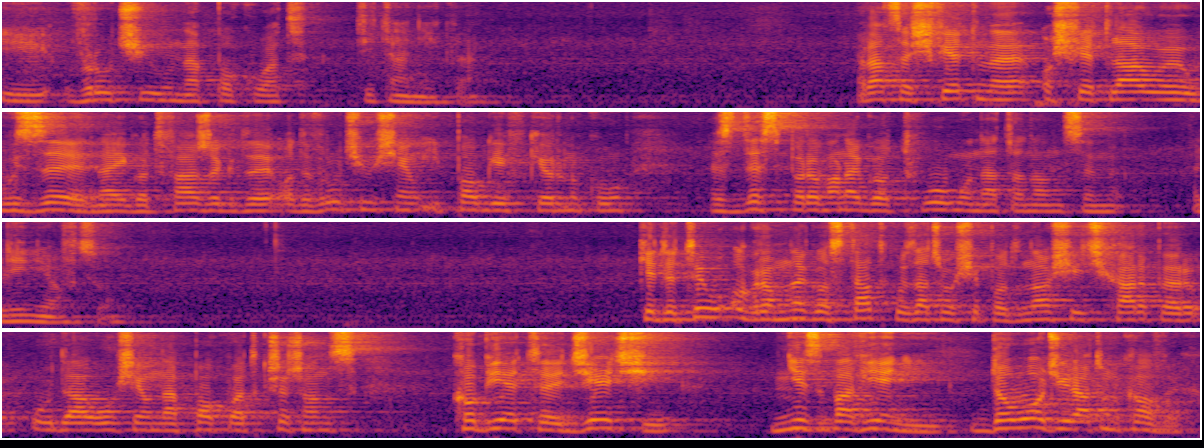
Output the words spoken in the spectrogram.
i wrócił na pokład Titanika. Race świetlne oświetlały łzy na jego twarzy, gdy odwrócił się i pobiegł w kierunku zdesperowanego tłumu na tonącym liniowcu. Kiedy tył ogromnego statku zaczął się podnosić, Harper udał się na pokład, krzycząc: Kobiety, dzieci, niezbawieni, do łodzi ratunkowych.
